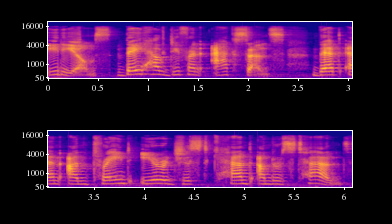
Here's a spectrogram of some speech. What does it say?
idioms, they have different accents that an untrained ear just can't understand.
